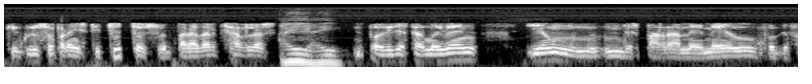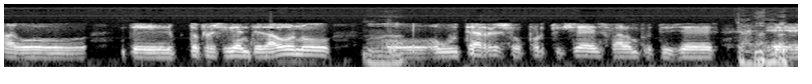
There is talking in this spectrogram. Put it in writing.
que incluso para institutos, para dar charlas, aí, aí. podría estar moi ben, e é un, un desparrame meu, porque fago de, do presidente da ONU, Ah. o, o Guterres, o portugués, falan portugués, Caramba. eh,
